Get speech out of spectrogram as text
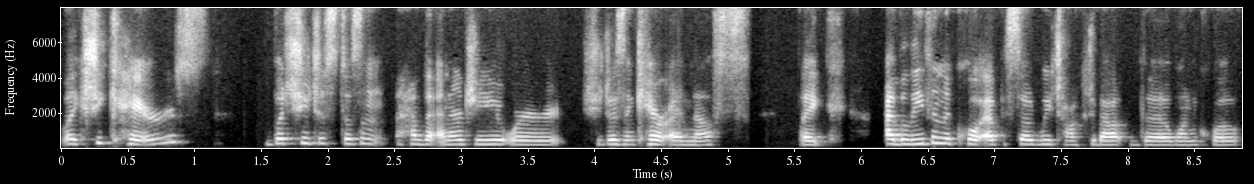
like she cares, but she just doesn't have the energy or she doesn't care enough. Like I believe in the quote episode we talked about the one quote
